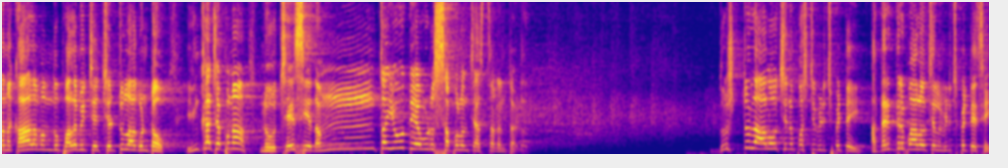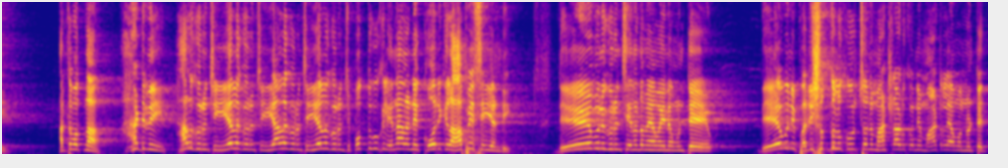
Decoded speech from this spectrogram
తన కాలమందు ఫలమిచ్చే చెట్టులాగుంటావు. ఇంకా చెప్పునా నువ్వు చేసేదంతయు దేవుడు సఫలం చేస్తాడంటాడు. దుష్టుల ఆలోచన ఫస్ట్ విడిచిపెట్టేయి ఆ దరిద్రపు ఆలోచనలు విడిచిపెట్టేసేయి. అర్థమవుతుందా? వాటిని వాళ్ళ గురించి ఏళ్ళ గురించి ఏళ్ళ గురించి ఏళ్ళ గురించి పొద్దుగుకులు వినాలనే కోరికలు ఆపేసేయండి. దేవుని గురించి వినడం ఏమైనా ఉంటే దేవుని పరిశుద్ధులు కూర్చొని మాట్లాడుకునే మాటలు ఏమన్నా ఉంటే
